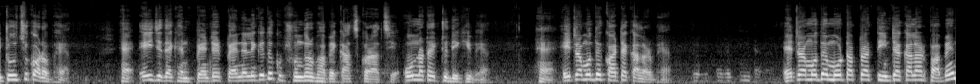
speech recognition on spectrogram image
একটু উঁচু করো ভাইয়া। হ্যাঁ এই যে দেখেন, প্যান্টের প্যানেলে কিন্তু খুব সুন্দরভাবে কাজ করা আছে। অন্যটা একটু দেখি ভাইয়া। হ্যাঁ এটার মধ্যে কয়টা কালার ভাইয়া? এটার মধ্যে মোট আপনার তিনটা কালার পাবেন,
